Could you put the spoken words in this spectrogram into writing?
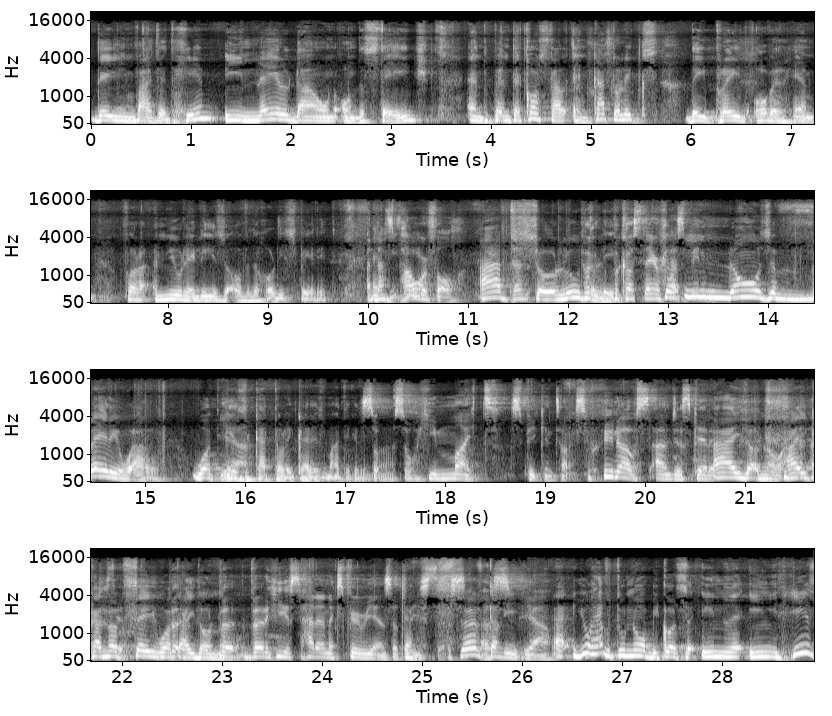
they invited him. He knelt down on the stage, and Pentecostal and Catholics they prayed over him for a new release of the Holy Spirit. And that's he- powerful. Absolutely, Be- because there so has he been- knows very well what is Yeah. Catholic charismatic So, so he might speak in tongues. Who knows? I'm just kidding. I don't know. I cannot say what but, I don't know. But, but he's had an experience at least. as- Certainly, as- yeah. Uh, you have to know because in in his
